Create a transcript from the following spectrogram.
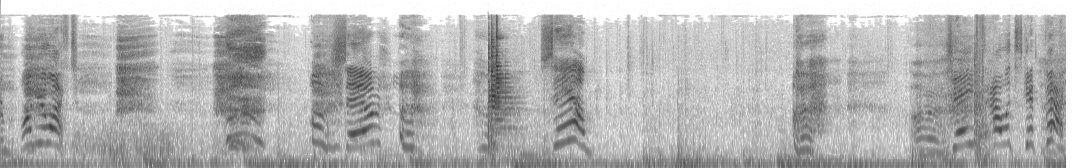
Room, on your left. Oh, Sam? Sam! James, Alex, get back!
